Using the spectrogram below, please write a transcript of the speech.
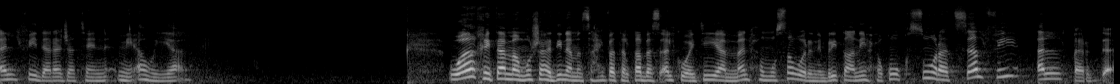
ألف درجة مئوية. وختاما مشاهدين من صحيفة القبس الكويتية منح مصور بريطاني حقوق صورة سيلفي القرد.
